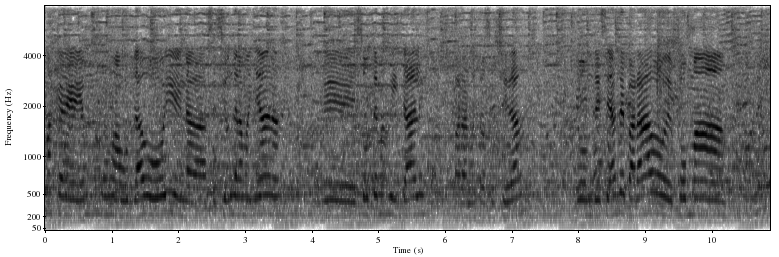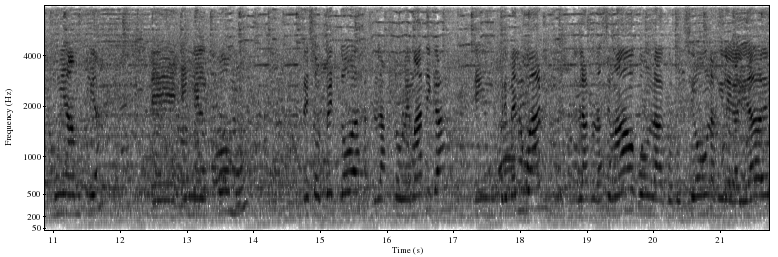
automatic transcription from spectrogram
temas que hemos abordado hoy en la sesión de la mañana eh, son temas vitales para nuestra sociedad, donde se ha reparado de forma muy amplia eh, en el cómo resolver todas las problemáticas. En primer lugar, las relacionadas con la corrupción, las ilegalidades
